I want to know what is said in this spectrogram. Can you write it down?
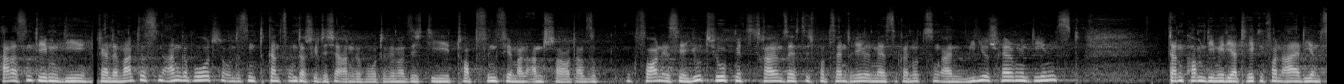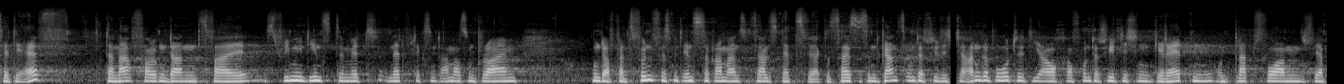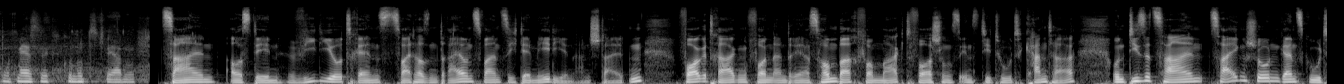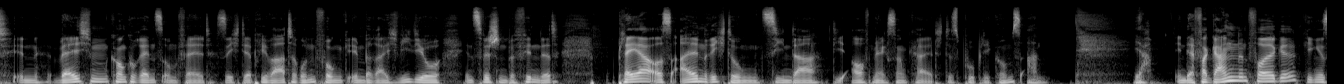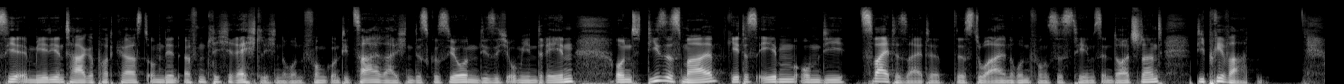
Aber es sind eben die relevantesten Angebote und es sind ganz unterschiedliche Angebote, wenn man sich die Top 5 hier mal anschaut. Also vorne ist hier YouTube mit 63 Prozent regelmäßiger Nutzung ein Videosharing-Dienst. Dann kommen die Mediatheken von ARD und ZDF. Danach folgen dann zwei Streaming-Dienste mit Netflix und Amazon Prime. Und auf Platz 5 ist mit Instagram ein soziales Netzwerk. Das heißt, es sind ganz unterschiedliche Angebote, die auch auf unterschiedlichen Geräten und Plattformen schwerpunktmäßig genutzt werden. Zahlen aus den Videotrends 2023 der Medienanstalten, vorgetragen von Andreas Hombach vom Marktforschungsinstitut Kantar. Und diese Zahlen zeigen schon ganz gut, in welchem Konkurrenzumfeld sich der private Rundfunk im Bereich Video inzwischen befindet. Player aus allen Richtungen ziehen da die Aufmerksamkeit des Publikums an. Ja, in der vergangenen Folge ging es hier im Medientage-Podcast um den öffentlich-rechtlichen Rundfunk und die zahlreichen Diskussionen, die sich um ihn drehen. Und dieses Mal geht es eben um die zweite Seite des dualen Rundfunksystems in Deutschland, die privaten.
